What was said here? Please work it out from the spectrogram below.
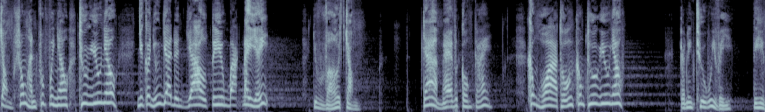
chồng sống hạnh phúc với nhau, thương yêu nhau. Nhưng có những gia đình giàu tiền bạc đầy giấy nhưng vợ, chồng cha mẹ với con cái. Không hòa thuận, không thương yêu nhau. Cho nên, thưa quý vị, tiền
